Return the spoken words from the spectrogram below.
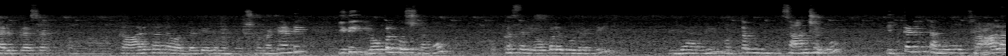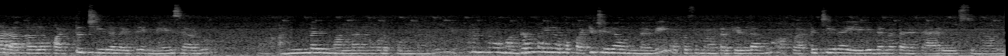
హరిప్రసాద్? ఆ, వద్దకి అయితే మేము వచ్చినామంటే అంటే ఇది లోపలికి వచ్చినాము. ఒక్కసారి లోపల చూడండి ఇదే అండి. మొత్తం సాంచలు. ఇక్కడే తను చాలా రకాల పట్టు చీరలు అయితే నేసాడు అందరి మన్నలను కూడా కొన్నాడు ఇప్పుడు ఇంకో మగ్గం పైన ఒక పట్టు చీర ఉందండి. ఒకసారి మనం అక్కడికి వెళ్దాము. ఆ పట్టు చీర ఏ విధంగా తను తయారు చేస్తున్నాడు?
